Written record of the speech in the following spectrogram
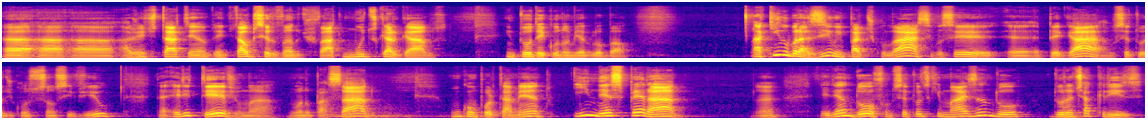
a, a, a, gente está tendo, a gente está observando de fato muitos gargalos em toda a economia global. Aqui no Brasil, em particular, se você é, pegar o setor de construção civil, né, ele teve uma, no ano passado um comportamento inesperado. Né? Ele andou, foi um dos setores que mais andou durante a crise.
